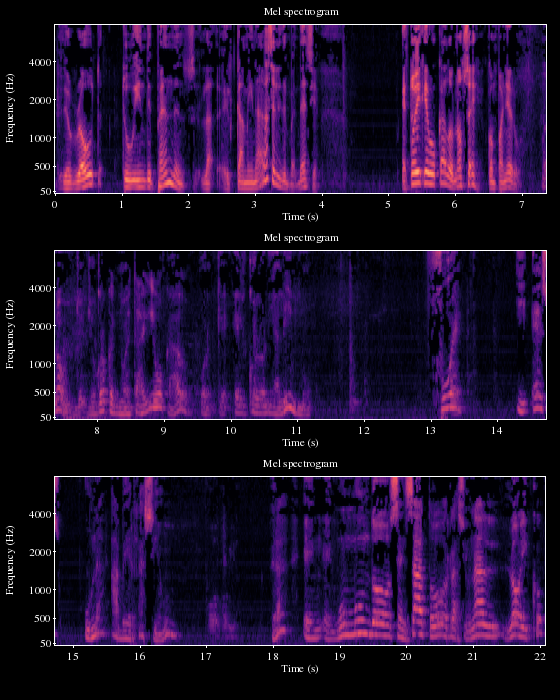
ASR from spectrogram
the road to independence, el caminar hacia la independencia. ¿Estoy equivocado? No sé, compañero. Bueno, yo, creo que no estás equivocado, porque el colonialismo fue y es una aberración. En, en un mundo sensato, racional, lógico,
